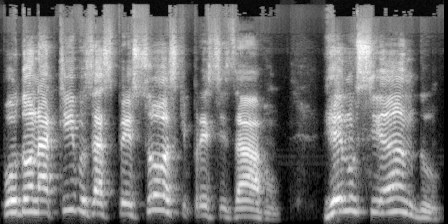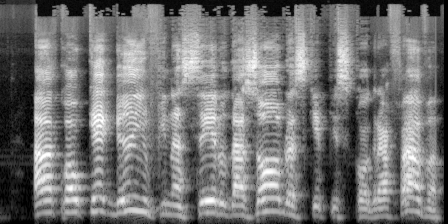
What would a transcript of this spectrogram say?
por donativos às pessoas que precisavam, renunciando a qualquer ganho financeiro das obras que psicografava,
